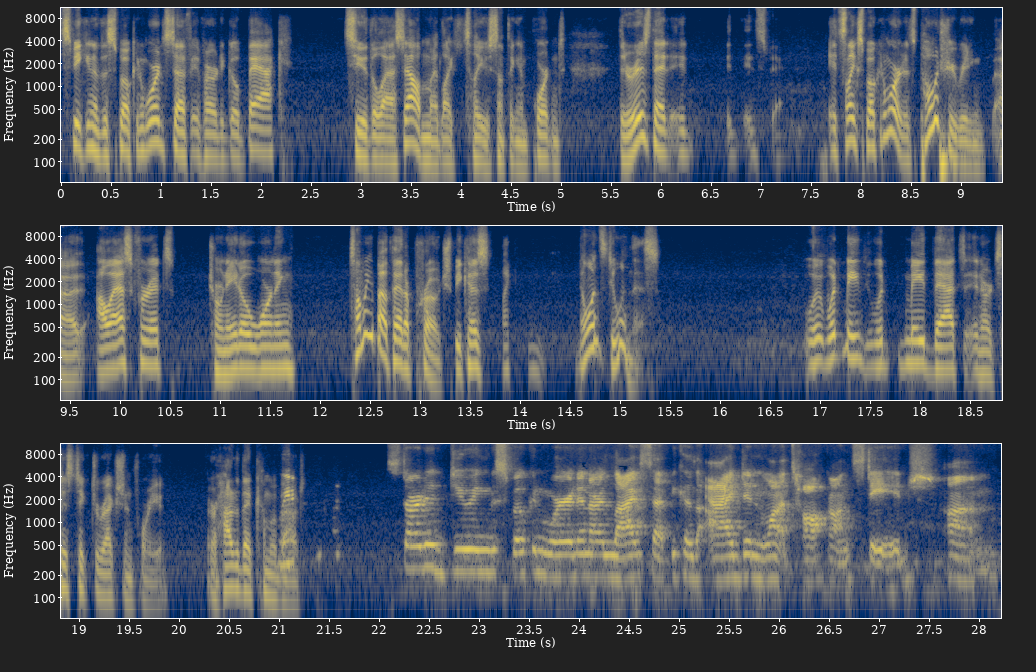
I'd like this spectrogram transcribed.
Speaking of the spoken word stuff, if I were to go back to the last album, I'd like to tell you something important. There is that it, it- it's it's like spoken word. It's poetry reading. Uh, I'll ask for it. Tornado warning. Tell me about that approach because like no one's doing this. What, what made what made that an artistic direction for you, or how did that come We- about? Started doing the spoken word in our live set because I didn't want to talk on stage. Um,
